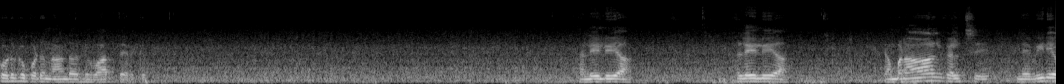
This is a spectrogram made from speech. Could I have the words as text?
கொடுக்கப்படும் ஆண்டவருடைய வார்த்தை இருக்குது அலேலுயா அலேலுயா ரொம்ப நாள் கழிச்சு இந்த வீடியோ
